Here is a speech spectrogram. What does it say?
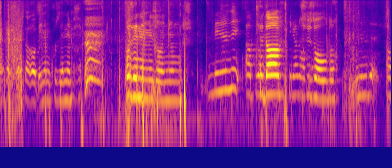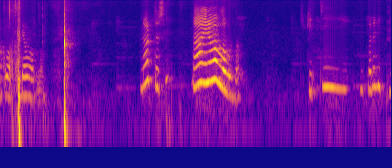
arkadaşlar, O benim kuzenim. Kuzenimiz oynuyormuş. Benim de ablam. Tedavisiz oldu. Benim de ablam, İrem ablam. Neredesin? Ha İrem abla burada. Gitti. Yukarı gitti.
